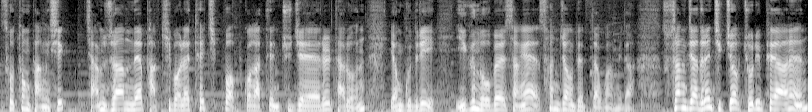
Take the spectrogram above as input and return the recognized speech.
소통 방식, 잠수함 내 바퀴벌레 퇴치법과 같은 주제를 다룬 연구들이 이그 노벨상에 선정됐다고 합니다. 수상자들은 직접 조립해야 하는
